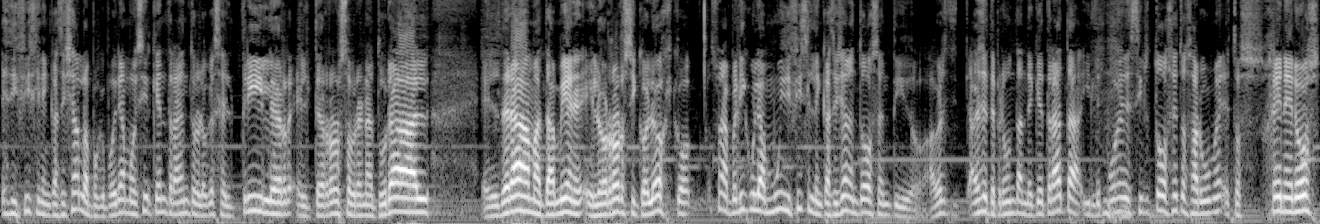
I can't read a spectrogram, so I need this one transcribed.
es difícil encasillarla porque podríamos decir que entra dentro de lo que es el thriller, el terror sobrenatural, el drama también, el, horror psicológico. Es una película muy difícil de encasillar en todo sentido. A, ver, a veces te preguntan de qué trata y le puedes decir todos estos argumentos, estos géneros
